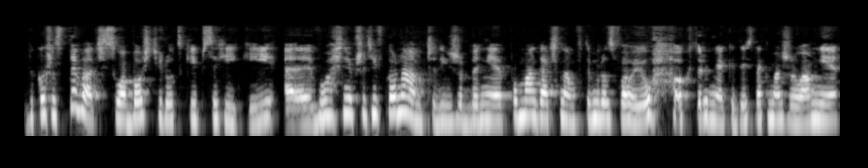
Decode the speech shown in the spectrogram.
wykorzystywać słabości ludzkiej psychiki e, właśnie przeciwko nam, czyli żeby nie pomagać nam w tym rozwoju, o którym ja kiedyś tak marzyłam, nie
